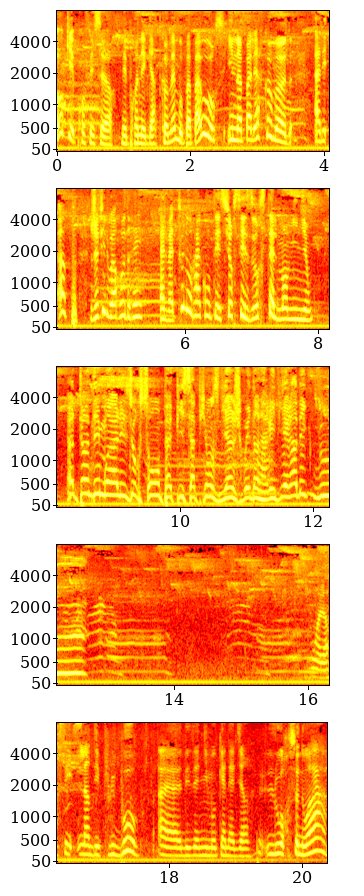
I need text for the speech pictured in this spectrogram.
Ok, professeur, mais prenez garde quand même au papa ours, il n'a pas l'air commode. Allez hop, je file voir Audrey. Elle va tout nous raconter sur ces ours tellement mignons. Attendez-moi les oursons, Papy Sapiens vient jouer dans la rivière avec vous. Bon alors c'est l'un des plus beaux euh, des animaux canadiens, l'ours noir.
